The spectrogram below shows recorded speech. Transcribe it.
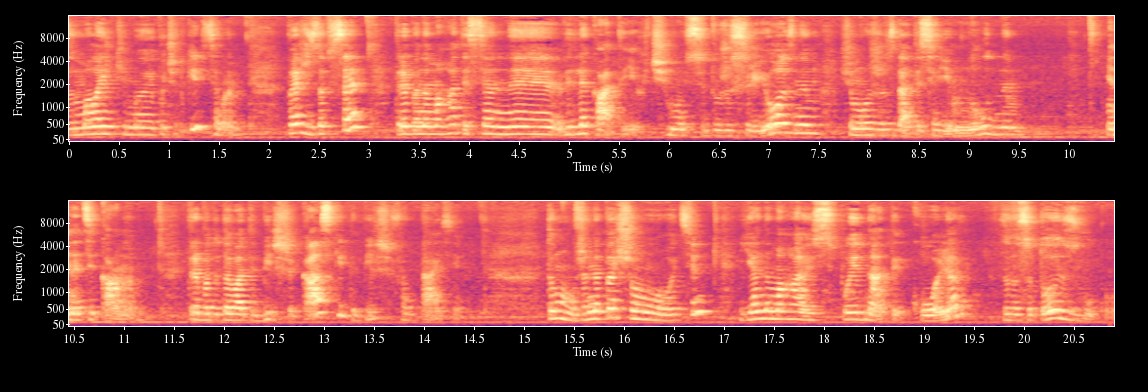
з маленькими початківцями, перш за все треба намагатися не відлякати їх чимось дуже серйозним, що може здатися їм нудним і нецікавим. Треба додавати більше казки та більше фантазії. Тому вже на першому уроці я намагаюсь поєднати колір з висотою звуку.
